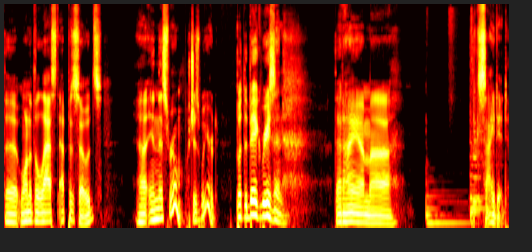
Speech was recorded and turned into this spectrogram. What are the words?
the one of the last episodes uh, in this room, which is weird. But the big reason that I am uh, excited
